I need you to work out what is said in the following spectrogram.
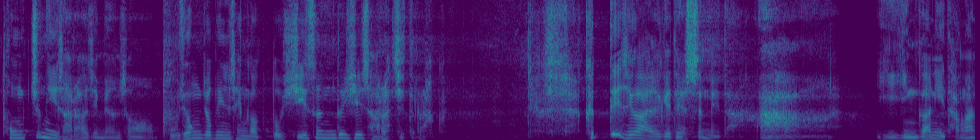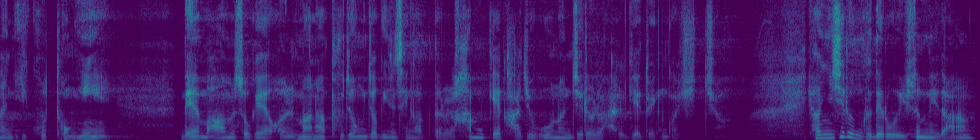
통증이 사라지면서 부정적인 생각도 씻은 듯이 사라지더라고요. 그때 제가 알게 됐습니다. 아, 이 인간이 당하는 이 고통이 내 마음 속에 얼마나 부정적인 생각들을 함께 가지고 오는지를 알게 된 것이죠. 현실은 그대로 있습니다.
